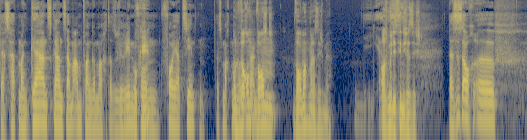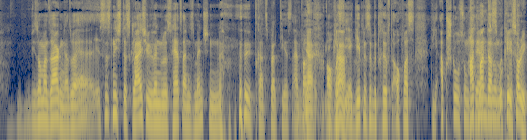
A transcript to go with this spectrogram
das hat man ganz, ganz am Anfang gemacht. Also wir reden Okay. von vor Jahrzehnten. Das macht man Und warum, warum, warum macht man das nicht mehr? Ja, Aus medizinischer Sicht. Das ist auch, äh, wie soll man sagen, also äh, es ist nicht das gleiche, wie wenn du das Herz eines Menschen transplantierst. Einfach Ja, auch klar. was die Ergebnisse betrifft, auch was die Abstoßung Hat man das, okay, betrifft. sorry,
